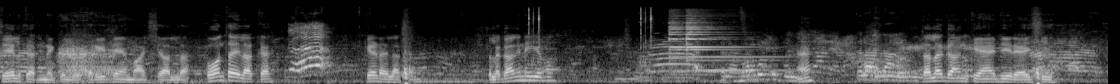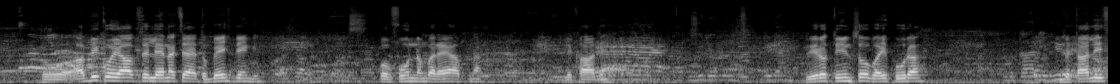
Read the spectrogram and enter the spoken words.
सेल करने के लिए खरीदे हैं माशाल्लाह। कौन सा इलाका है? केड़ा इलाका है? तो लगाएँगे नहीं ये वो? हैं? तलागांग के हैं जी रहायशी तो अभी कोई आपसे लेना चाहे तो बेच देंगे। को फ़ोन नंबर है अपना लिखा दें। ज़ीरो तीन सौ भाई पूरा। बैतालीस।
